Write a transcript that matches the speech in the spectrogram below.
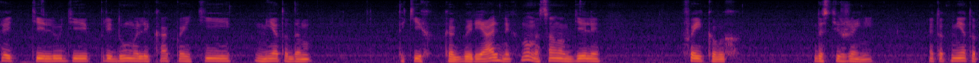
эти люди придумали, как пойти методом таких как бы реальных, ну на самом деле фейковых достижений. Этот метод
